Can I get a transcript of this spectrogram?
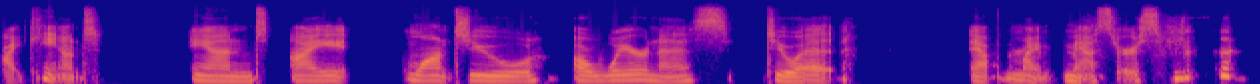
i can't and I want to awareness to it after my master's.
